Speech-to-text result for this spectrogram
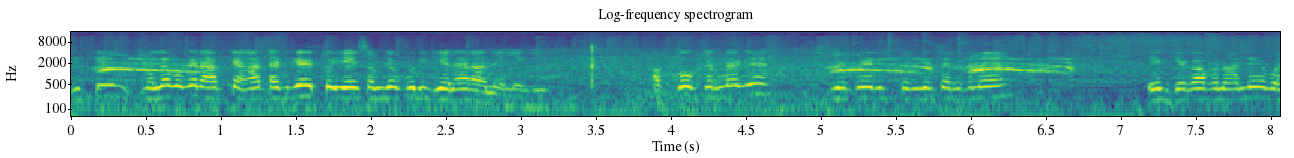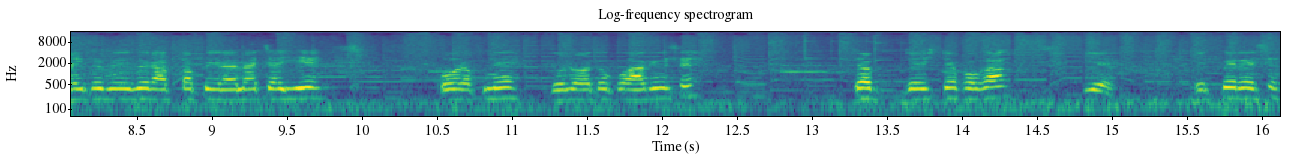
जितनी मतलब अगर आपके हाथ हट गए तो यही समझो पूरी गेनर आने लगी। आपको करना क्या? ये पैर इस तरीके से रखना है। एक जगह बना ले, वहीं पे बेर बेर आपका पैर आना चाहिए। और अपने दोनों हाथों को आगे से जब जो स्टेप होगा, ये, एक पैर ऐसे,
